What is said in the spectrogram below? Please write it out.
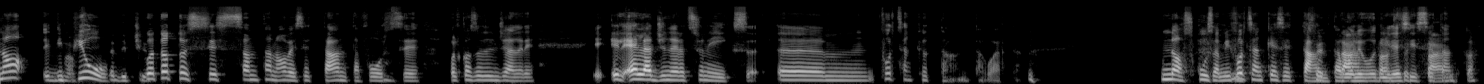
no, di No, più, di più. 58 e 69, 70 forse, qualcosa del genere. E- È la generazione X, Ehm, forse anche 80, guarda. No, scusami, forse anche 70, volevo 70, dire, sì, 70. 70.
